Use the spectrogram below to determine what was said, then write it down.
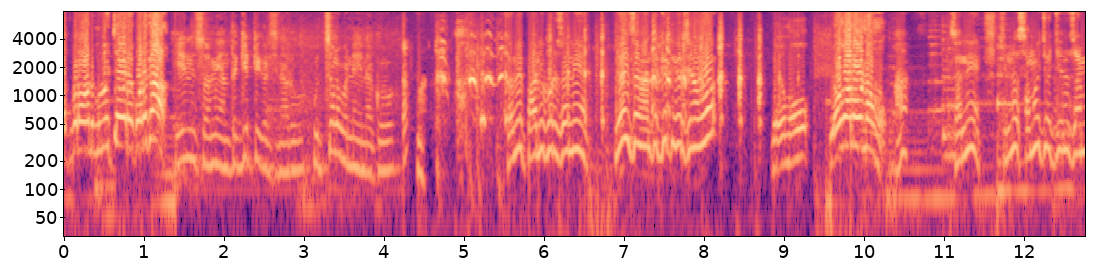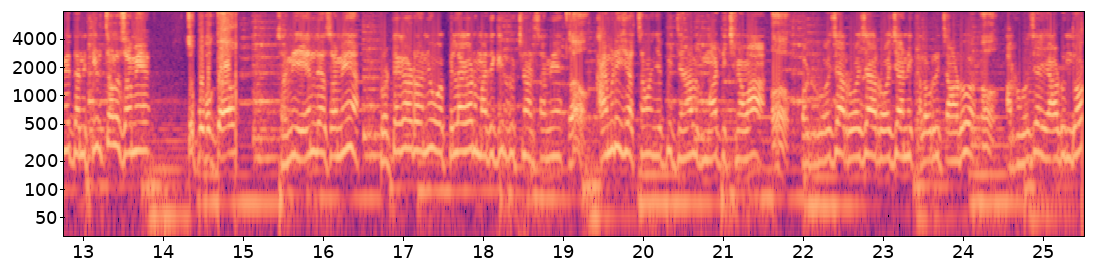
ఆత్మరావుడు నువ్వు వచ్చావరా కొడక? ఏంది స్వామి అంత గట్టి గడిచినారు ఉచ్చలు పడినాయి నాకు స్వామి పానీపూరి స్వామి ఏం స్వామి అంత గట్టి గడిచినావు మేము యోగాలో ఉన్నాము? స్వామి చిన్న సమస్య వచ్చింది స్వామి దాన్ని తీర్చాలి స్వామి? చెప్పు భక్త. స్వామి ఏం లేదు స్వామి రొట్టెగాడు అని ఒక పిల్లగాడు మా దగ్గరికి వచ్చినాడు స్వామి. కామెడీ చేస్తామని చెప్పి జనాలకు మాట ఇచ్చినావా? వాడు రోజా రోజా రోజా అని కలవరించాడు. ఆ. రోజా యాడుందో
